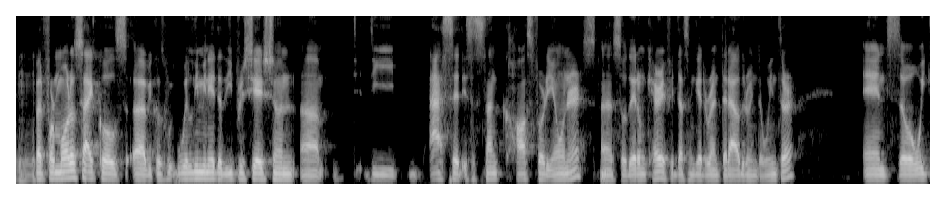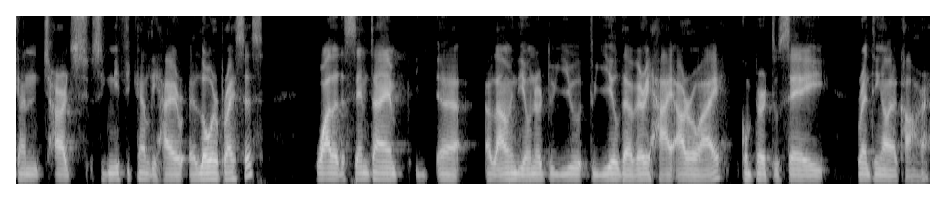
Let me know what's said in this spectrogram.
Mm-hmm. but for motorcycles uh, because we, we eliminate the depreciation um, the asset is a sunk cost for the owners, uh, so they don't care if it doesn't get rented out during the winter, and so we can charge significantly higher, uh, lower prices, while at the same time uh, allowing the owner to you to yield a very high ROI compared to say renting out a car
